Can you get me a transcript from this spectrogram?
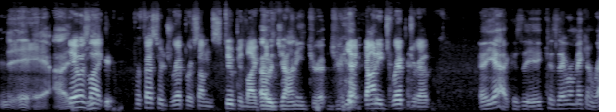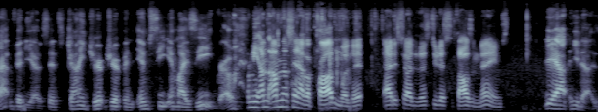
yeah, It was like- Professor Drip or something stupid like that. oh Johnny Drip Drip. yeah, Johnny Drip Drip. Uh, yeah, because they, cause they were making rap videos. It's Johnny Drip Drip and MCMIZ, bro. I mean, I'm I'm not saying I have a problem with it. I just feel that this dude has a thousand names. Yeah, he does,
